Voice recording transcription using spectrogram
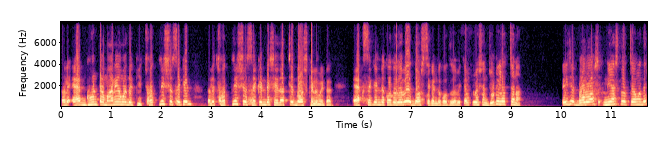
তাহলে এক ঘণ্টা মানে আমাদের কি? ছত্রিশশো সেকেন্ড। তাহলে ছত্রিশশো সেকেন্ডে সে যাচ্ছে দশ কিলোমিটার। এক সেকেন্ডে কত যাবে? দশ সেকেন্ডে কত যাবে? ক্যালকুলেশন জটিল হচ্ছে না। এই যে বড় আস- নিয়ে আসতে হচ্ছে আমাদের।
